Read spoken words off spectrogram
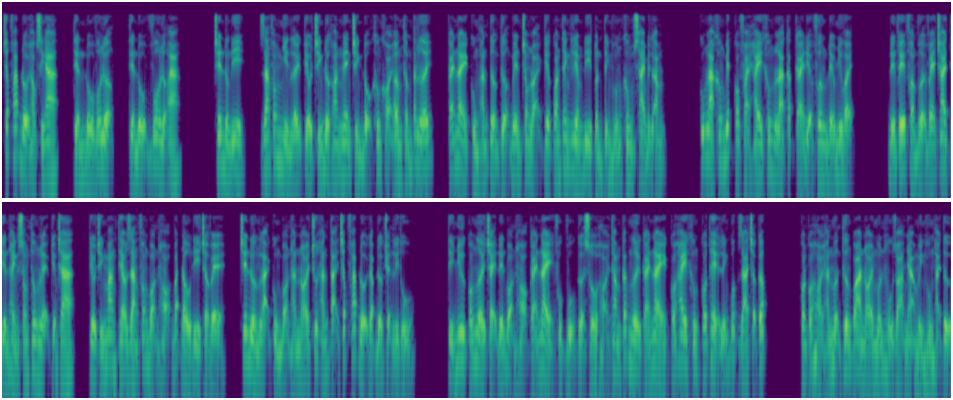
chấp pháp đội học sinh a, tiền đồ vô lượng, tiền đồ vô lượng a. Trên đường đi, giang phong nhìn lấy kiểu chính được hoan nên trình độ không khỏi âm thầm tắt lưới, cái này cùng hắn tưởng tượng bên trong loại kia quan thanh liêm đi tuần tình huống không sai biệt lắm. Cũng là không biết có phải hay không là các cái địa phương đều như vậy. Đến phế phẩm vựa ve chai tiến hành xong thông lệ kiểm tra tiểu chính mang theo giang phong bọn họ bắt đầu đi trở về, trên đường lại cùng bọn hắn nói chút hắn tại chấp pháp đội gặp được chuyện lý thú tỷ như có người chạy đến bọn họ cái này phục vụ cửa sổ hỏi thăm các ngươi cái này có hay không có thể lĩnh quốc gia trợ cấp. Còn có hỏi hắn mượn thương qua nói muốn hù dọa nhà mình hùng hải tử.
